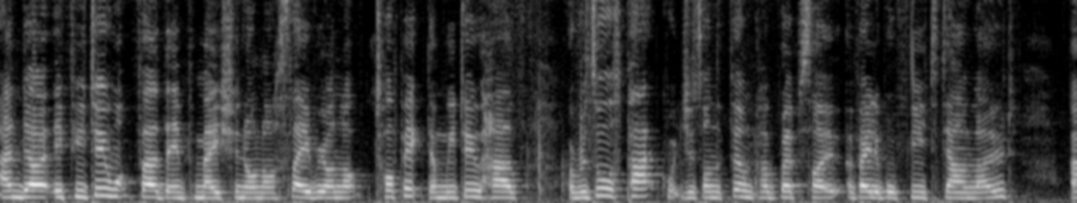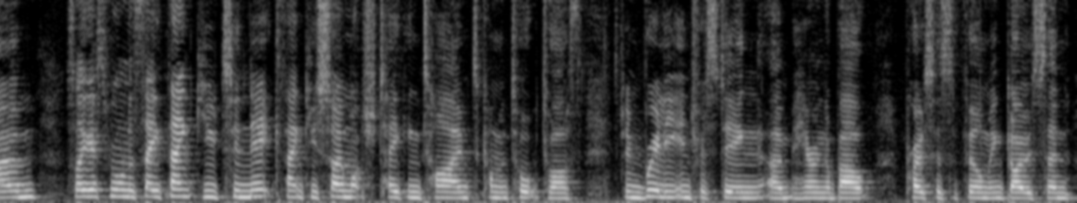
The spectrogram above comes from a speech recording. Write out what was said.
And uh, if you do want further information on our Slavery Unlocked topic, then we do have a resource pack which is on the Film Club website available for you to download. Um, so I guess we want to say thank you to Nick. Thank you so much for taking time to come and talk to us. It's been really interesting um, hearing about process of filming Ghosts, and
